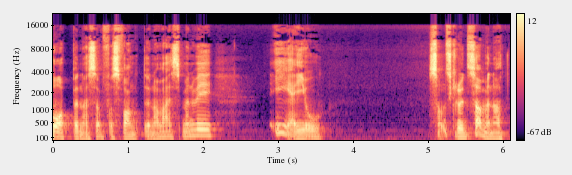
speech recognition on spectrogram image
håpene som forsvant underveis. Men vi er jo sånn skrudd sammen at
